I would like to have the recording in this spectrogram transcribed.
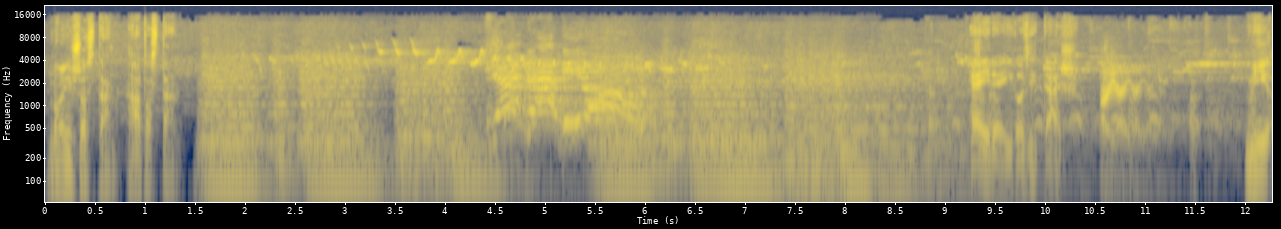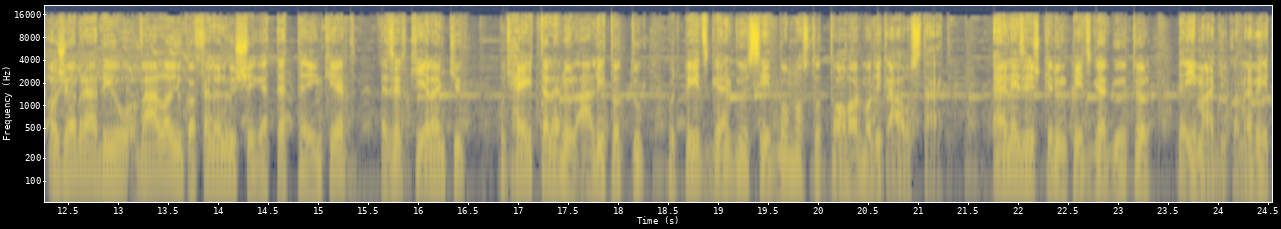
na és aztán, hát aztán. Zsebrádió! Helyreigazítás. Mi a Zsebrádió vállaljuk a felelősséget tetteinkért, ezért kijelentjük, hogy helytelenül állítottuk, hogy Pécz Gergő szétbomlasztotta a harmadik A-osztályt. Elnézést kérünk Pécz Gergőtől, de imádjuk a nevét,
